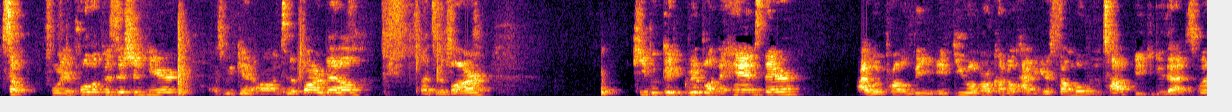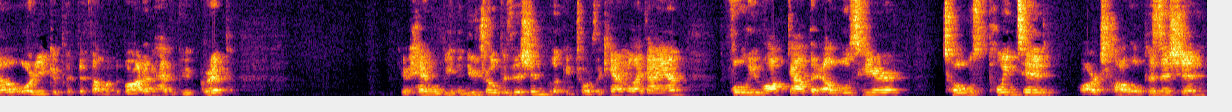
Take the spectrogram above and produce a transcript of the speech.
So for your pull-up position here, as we get onto the barbell, onto the bar, keep a good grip on the hands there. I would probably, if you are more comfortable having your thumb over the top, you can do that as well, or you can put the thumb on the bottom, have a good grip. Your hand will be in the neutral position, looking towards the camera like I am. Fully locked out the elbows here, toes pointed, arch hollow position,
